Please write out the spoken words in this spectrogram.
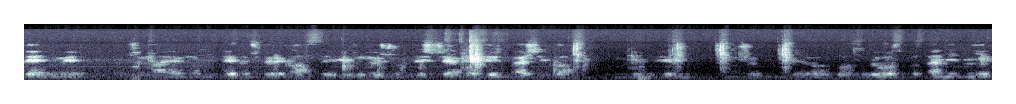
день ми вже маємо дітей на 4 класи і думаю, що буде ще один перший клас. Тому що особливо в останні дні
